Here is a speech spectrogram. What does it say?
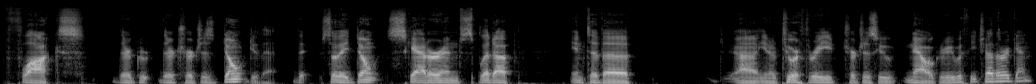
flocks, their their churches don't do that, so they don't scatter and split up into the uh, you know two or three churches who now agree with each other again.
